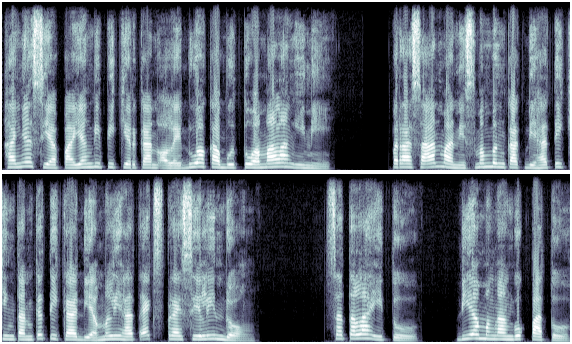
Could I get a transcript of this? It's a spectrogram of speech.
Hanya siapa yang dipikirkan oleh dua kabut tua malang ini. Perasaan manis membengkak di hati King Tan ketika dia melihat ekspresi Lindong. Setelah itu, dia mengangguk patuh.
